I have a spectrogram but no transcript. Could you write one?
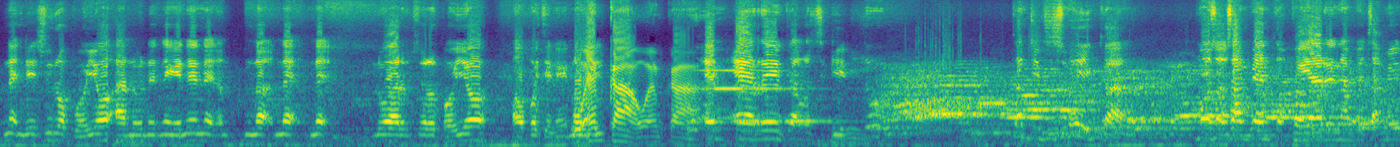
Nek di Surabaya anu nek nek nek nek nek, nek, nek luar Surabaya apa jenenge? UMK UMK UMR kalau segitu kan disesuaikan. Masa sampean untuk bayarin sampai sak ini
